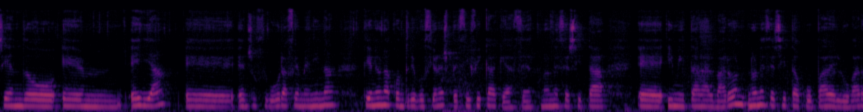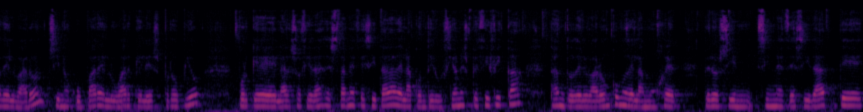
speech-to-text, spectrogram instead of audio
siendo em, ella eh, en su figura femenina, tiene una contribución específica que hacer. No necesita eh, imitar al varón, no necesita ocupar el lugar del varón, sino ocupar el lugar que le es propio, porque la sociedad está necesitada de la contribución específica tanto del varón como de la mujer, pero sin, necesidad de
